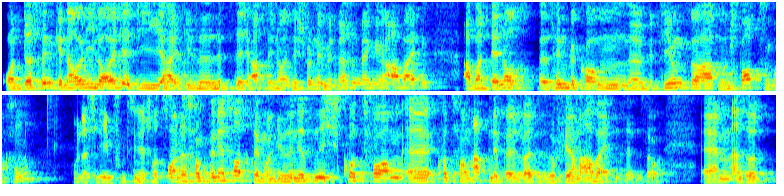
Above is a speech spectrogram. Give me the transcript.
Und das sind genau die Leute, die halt diese 70, 80, 90 Stunden im Investmentbanking arbeiten, aber dennoch es hinbekommen, eine Beziehung zu haben und Sport zu machen. Und das Leben funktioniert trotzdem. Und das funktioniert trotzdem. Und die sind jetzt nicht kurz vorm, äh, kurz vorm Abnippeln, weil sie so viel am Arbeiten sind. So. Ähm, also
